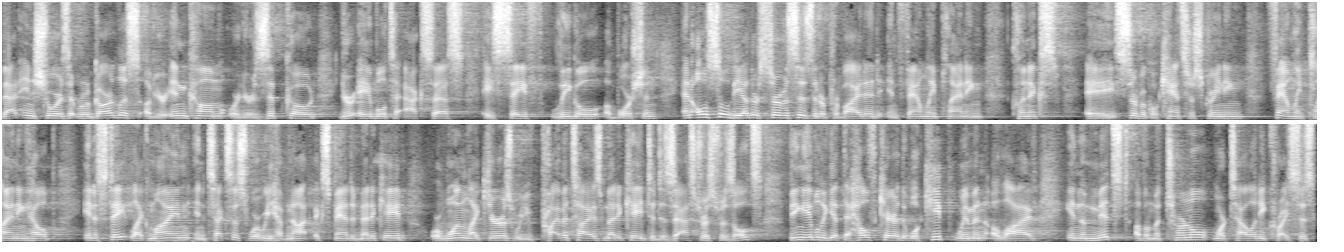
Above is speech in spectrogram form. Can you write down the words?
that ensures that regardless of your income or your zip code, you're able to access a safe, legal abortion. And also the other services that are provided in family planning clinics a cervical cancer screening, family planning help. In a state like mine in Texas, where we have not expanded Medicaid, or one like yours where you've privatized Medicaid to disastrous results, being able to get the health care will keep women alive in the midst of a maternal mortality crisis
